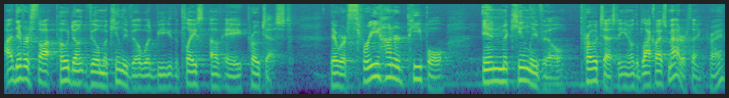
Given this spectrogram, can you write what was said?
I never thought Podunkville, McKinleyville would be the place of a protest. There were 300 people in McKinleyville protesting, you know, the Black Lives Matter thing, right?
